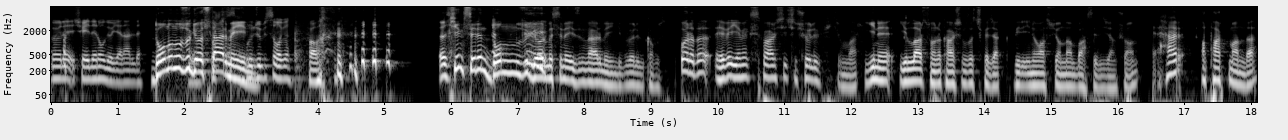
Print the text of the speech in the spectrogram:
böyle şeyleri oluyor genelde. Donunuzu Çok göstermeyin Vurucu bir slogan. falan. Öz- Kimsenin donunuzu görmesine izin vermeyin gibi böyle bir kamu. Bu arada eve yemek siparişi için şöyle bir fikrim var. Yine yıllar sonra karşımıza çıkacak bir inovasyondan bahsedeceğim şu an. Her apartmanda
